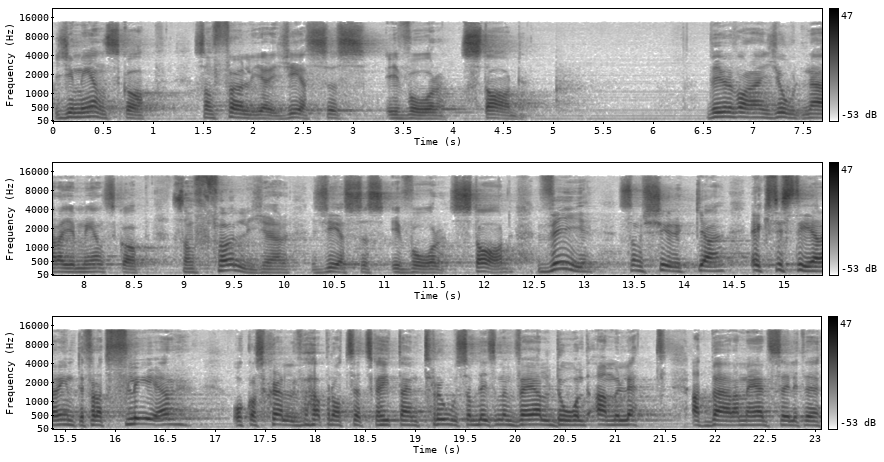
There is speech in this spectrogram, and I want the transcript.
gemenskap som följer Jesus i vår stad. Vi vill vara en jordnära gemenskap som följer Jesus i vår stad. Vi som kyrka existerar inte för att fler och oss själva på något sätt ska hitta en tro som blir som en väl dold amulett att bära med sig lite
